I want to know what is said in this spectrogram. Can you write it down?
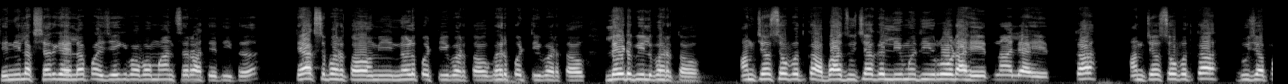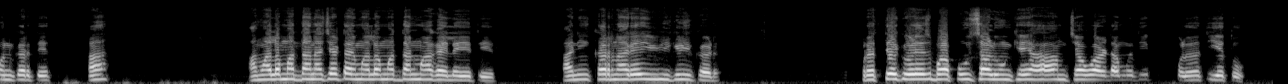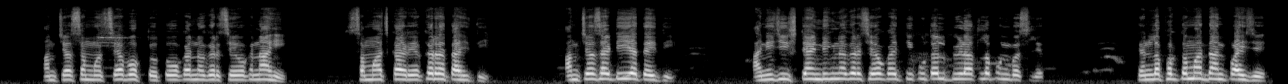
त्यांनी लक्षात घ्यायला पाहिजे की बाबा माणसं राहते तिथं. टॅक्स भरताव आम्ही नळपट्टी भरताव घरपट्टी भरताव लाइट बिल भरताव. आमच्यासोबत का? बाजूच्या गल्लीमध्ये रोड आहेत नाले आहेत. का? आमच्यासोबत का दुजापन करतेत. हा आम्हाला मतदानाच्या टायमाला मतदान मागायला येते आणि करणारे वेगळीकड. प्रत्येक वेळेस बापू साळुंखे हा आमच्या वार्डामध्ये पळत येतो. आमच्या समस्या बघतो तो का नगरसेवक नाही. समाजकार्य करत आहे ती. आमच्यासाठी येत आहे ती. आणि जी स्टँडिंग नगरसेवक आहे ती कुठं बिळातलं पण बसलेत. त्यांना फक्त मतदान पाहिजे.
